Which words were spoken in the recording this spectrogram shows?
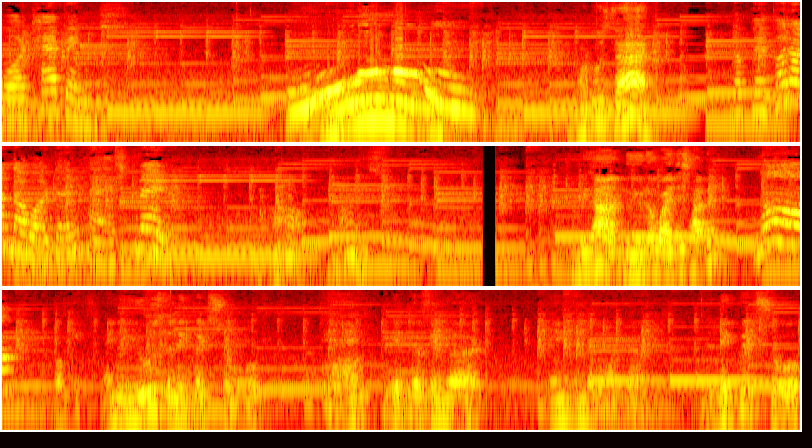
what happens. Ooh. What was that? The pepper underwater has spread. Wow, nice. So do you know why this happened? No. Okay, when you use the liquid soap and dip your finger in, in the water, the liquid soap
